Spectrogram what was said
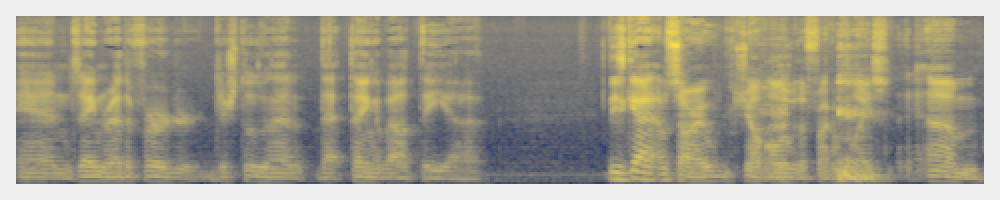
and Zain Retherford. They're still doing that, that thing about the. Uh, these guys. I'm sorry, we jump all over the fucking place. Um,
